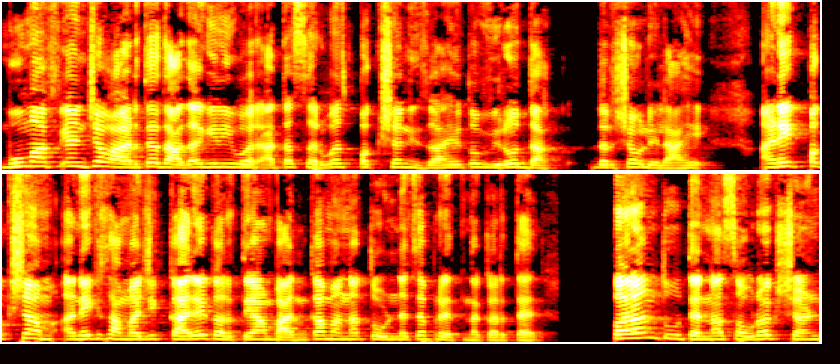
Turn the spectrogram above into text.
भूमाफियांच्या वाढत्या दादागिरीवर आता सर्वच पक्षांनी जो आहे तो विरोध दाख दर्शवलेला आहे. अनेक पक्ष अनेक सामाजिक कार्यकर्त्या बांधकामांना तोडण्याचा प्रयत्न करत आहेत परंतु त्यांना संरक्षण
